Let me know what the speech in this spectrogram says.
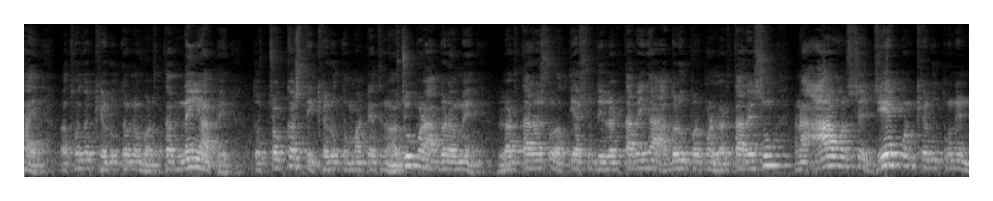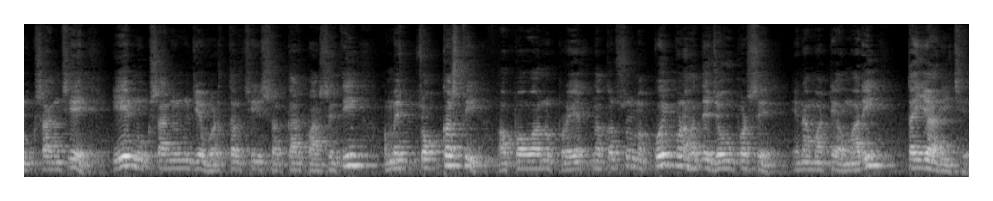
થાય અથવા તો ખેડૂતોને વળતર નહીં આપે, તો ચોક્કસથી ખેડૂતો માટે હજુ પણ આગળ અમે લડતા રહીશું. અત્યાર સુધી લડતા રહ્યા, આગળ ઉપર પણ લડતા રહીશું. અને આ વર્ષે જે પણ ખેડૂતોને નુકસાન છે, એ નુકસાનીનું જે વળતર છે એ સરકાર પાસેથી અમે ચોક્કસથી અપાવવાનો પ્રયત્ન કરશું. એમાં કોઈ પણ હદે જવું પડશે, એના માટે અમારી તૈયારી છે.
